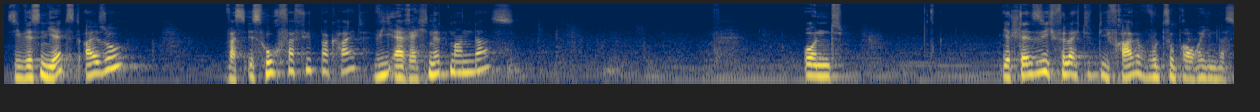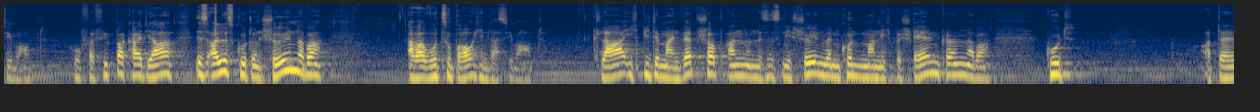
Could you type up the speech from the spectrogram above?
Sie wissen jetzt also, was ist Hochverfügbarkeit? Wie errechnet man das? Und jetzt stellen Sie sich vielleicht die Frage, wozu brauche ich denn das überhaupt? Hochverfügbarkeit, ja, ist alles gut und schön, aber, aber wozu brauche ich denn das überhaupt? Klar, ich biete meinen Webshop an und es ist nicht schön, wenn Kunden mal nicht bestellen können, aber gut, ob da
